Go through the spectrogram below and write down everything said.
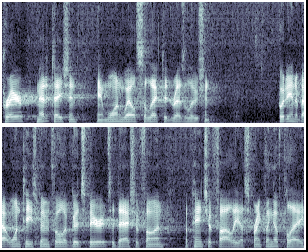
Prayer, meditation, and one well selected resolution. Put in about one teaspoonful of good spirits, a dash of fun, a pinch of folly, a sprinkling of play,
